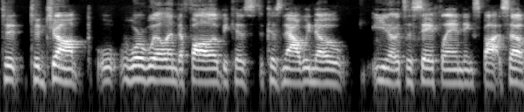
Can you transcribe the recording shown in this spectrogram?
to to jump we're willing to follow because because now we know you know it's a safe landing spot so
